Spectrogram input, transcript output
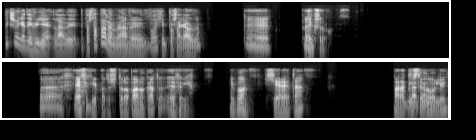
Δεν ξέρω γιατί έφυγε, δηλαδή προς τα πάνω έπρεπε να φύγει, όχι προς τα κάτω. Ε, δεν ξέρω. Ε, έφευγε πάντως τώρα πάνω κάτω, έφευγε. Λοιπόν, χαιρέτα. Παρατήστε με πλάτανο. όλοι.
